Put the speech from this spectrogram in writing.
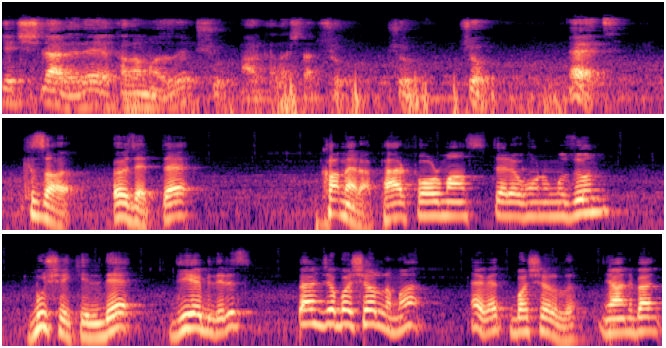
geçişlerde de yakalamalı. Şu arkadaşlar şu şu şu. Evet. Kısa özetle kamera performans telefonumuzun bu şekilde diyebiliriz. Bence başarılı mı? Evet başarılı. Yani ben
